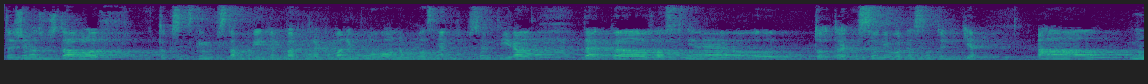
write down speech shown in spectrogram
ta žena zůstávala v toxickém vztahu, kdy ten partner jako manipuloval nebo vlastně nějakým způsobem týral, tak uh, vlastně uh, to, to jako silně odneslo to dítě. A no,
